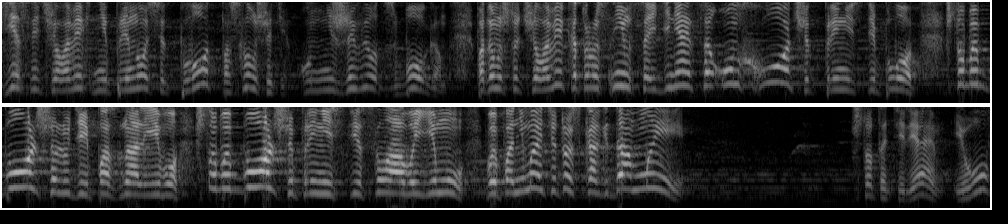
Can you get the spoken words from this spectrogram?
Если человек не приносит плод, послушайте, он не живет с Богом. Потому что человек, который с ним соединяется, он хочет принести плод, чтобы больше людей познали его, чтобы больше принести славы ему. Вы понимаете? То есть, когда мы что-то теряем, Иов,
